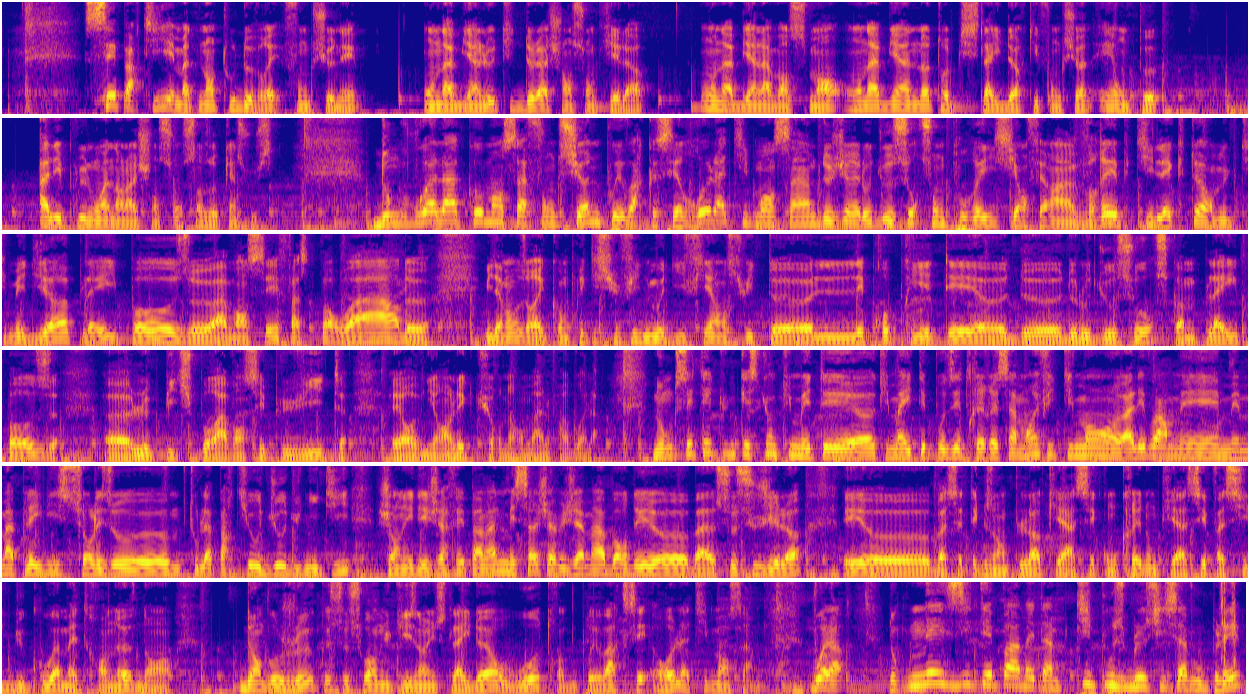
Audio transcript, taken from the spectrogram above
C'est parti. Et maintenant, tout devrait fonctionner. On a bien le titre de la chanson qui est là. On a bien l'avancement. On a bien notre petit slider qui fonctionne. Et on peut aller plus loin dans la chanson sans aucun souci. Donc voilà comment ça fonctionne. Vous pouvez voir que c'est relativement simple de gérer l'audio source. On pourrait ici en faire un vrai petit lecteur multimédia, play, pause, euh, avancé, fast forward. Euh, évidemment, vous aurez compris qu'il suffit de modifier ensuite euh, les propriétés de, de l'audio source comme play, pause, le pitch pour avancer plus vite et revenir en lecture normale. Enfin voilà. Donc c'était une question qui m'était qui m'a été posée très récemment. Effectivement, allez voir mes, mes ma playlist sur les toute la partie audio d'Unity. J'en ai déjà fait pas mal, mais ça j'avais jamais abordé euh, bah, ce sujet-là et euh, bah, cet exemple-là qui est assez concret, donc qui est assez facile du coup à mettre en œuvre dans dans vos jeux, que ce soit en utilisant une slider ou autre, vous pouvez voir que c'est relativement simple. Voilà, donc n'hésitez pas à mettre un petit pouce bleu si ça vous plaît.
